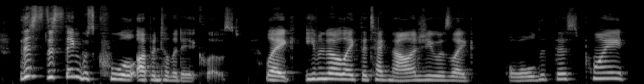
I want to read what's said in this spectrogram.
this this thing was cool up until the day it closed. Like even though like the technology was like old at this point,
